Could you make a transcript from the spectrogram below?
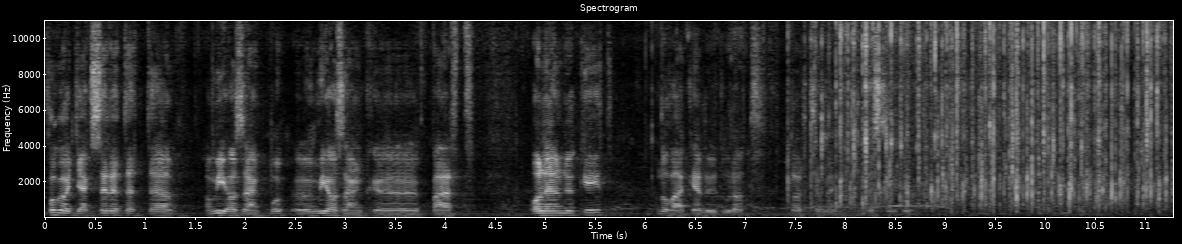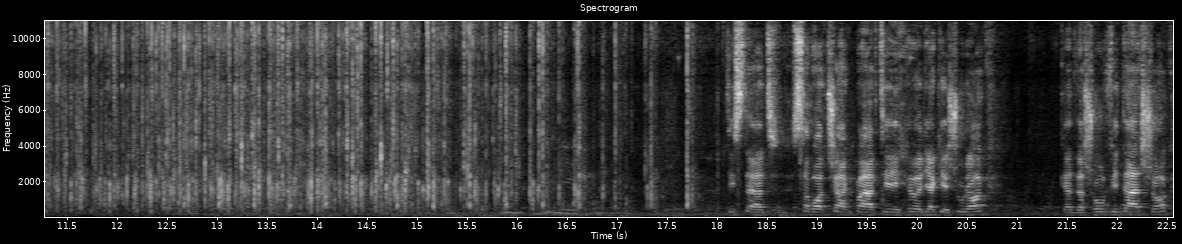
Fogadják szeretettel a Mi Hazánk, Mi Hazánk párt alelnökét, Novák Előd urat tartsa meg beszédét. Tisztelt Szabadságpárti hölgyek és urak, kedves honfitársak!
